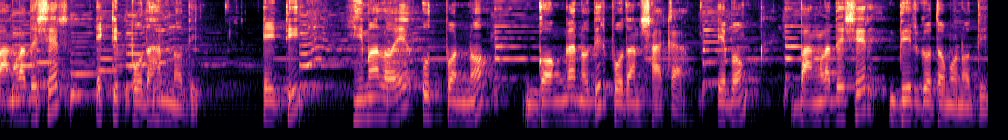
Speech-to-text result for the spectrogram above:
বাংলাদেশের একটি প্রধান নদী। এটি হিমালয়ে উৎপন্ন গঙ্গা নদীর প্রধান শাখা এবং বাংলাদেশের দীর্ঘতম নদী।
